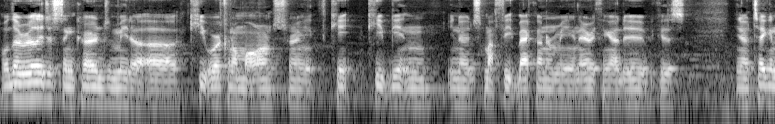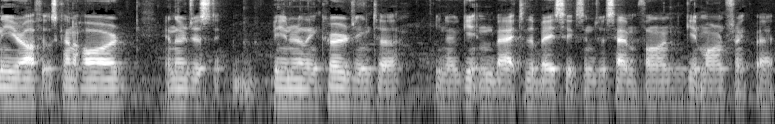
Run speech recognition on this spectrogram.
Well, they're really just encouraging me to uh, keep working on my arm strength, keep keep getting you know just my feet back under me and everything I do because you know taking a year off it was kind of hard, and they're just being really encouraging to you know getting back to the basics and just having fun, getting my arm strength back.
